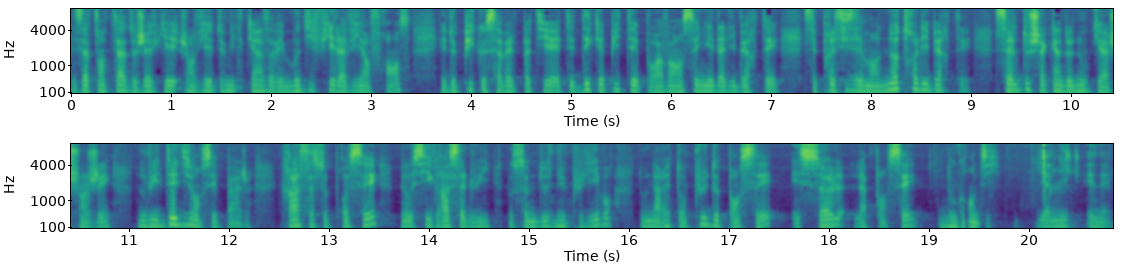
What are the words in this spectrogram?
Les attentats de janvier, janvier 2015 avaient modifié la vie en France et depuis que Samuel Paty a été décapité pour avoir enseigné la liberté, c'est précisément notre liberté, celle de chacun de nous qui a changé. Nous lui dédions ces pages. Grâce à ce procès, mais aussi grâce à lui, nous sommes devenus plus libres. Nous n'arrêtons plus de penser et seule la pensée nous grandit. Yannick Enel.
